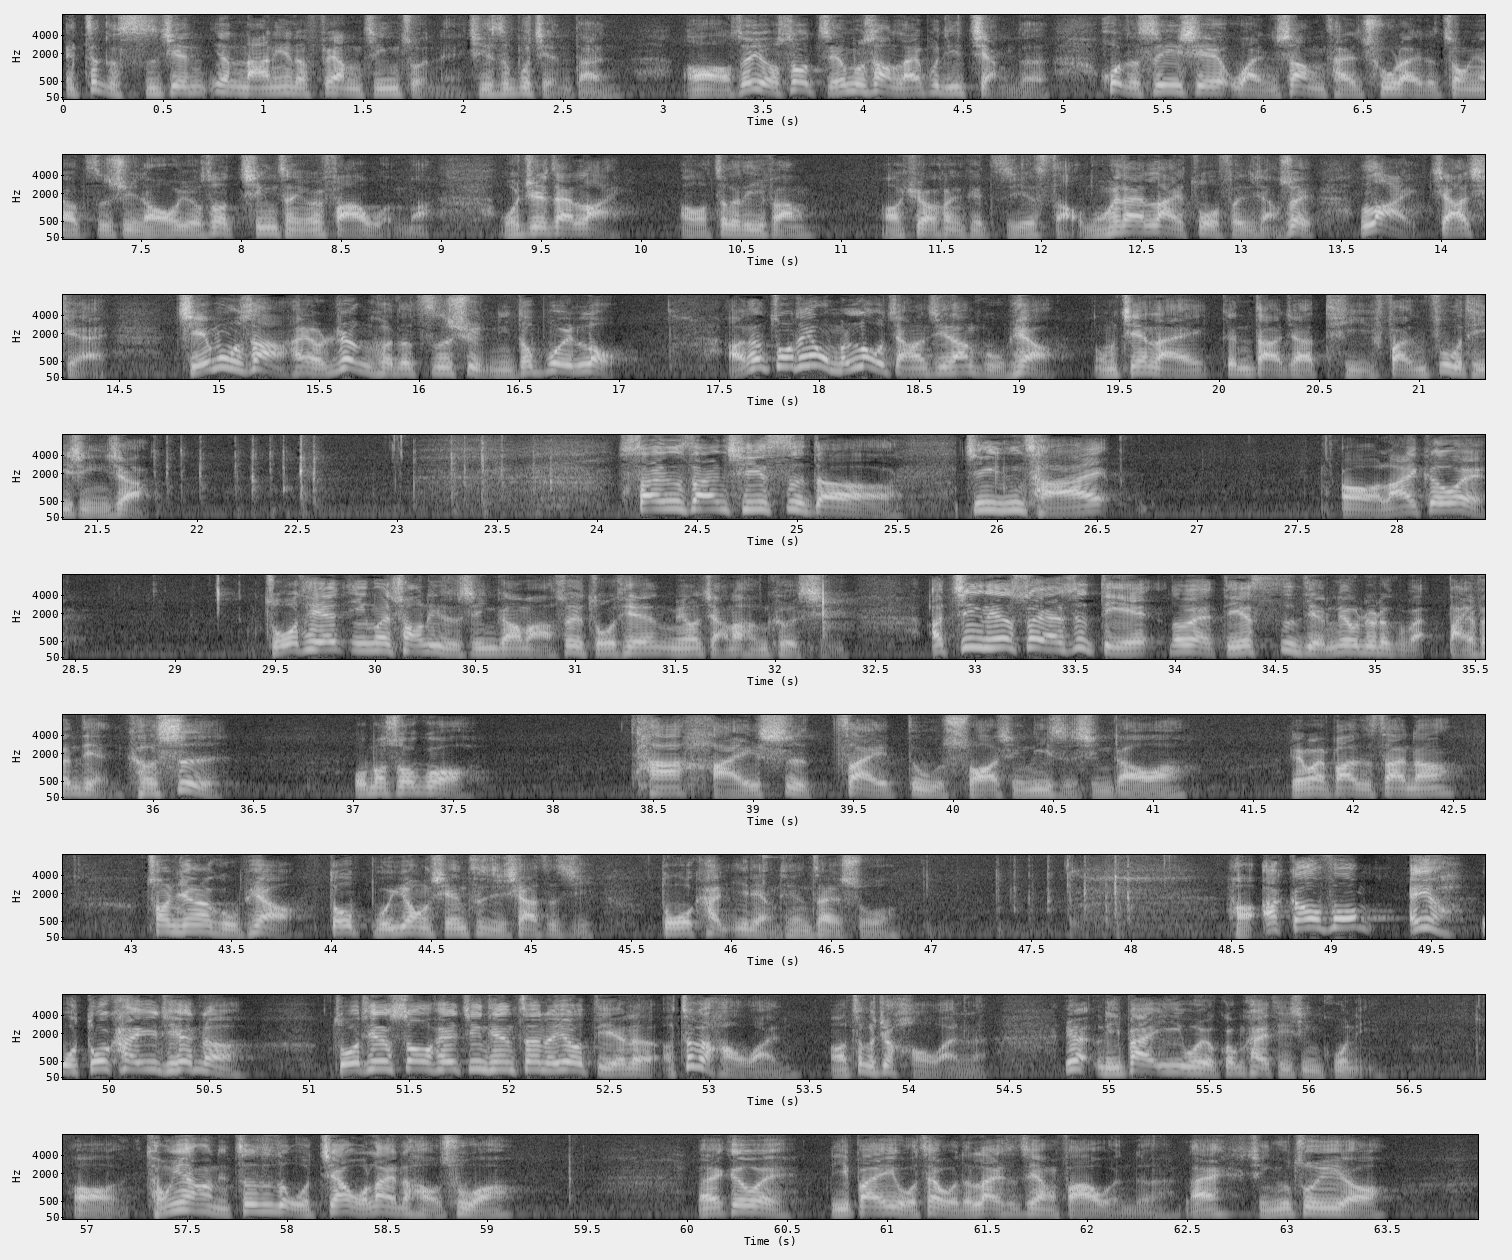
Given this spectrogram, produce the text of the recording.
哎，这个时间要拿捏的非常精准呢，其实不简单哦，所以有时候节目上来不及讲的，或者是一些晚上才出来的重要资讯，然后有时候清晨也会发文嘛，我就在 Line 哦这个地方哦需要看你可以直接扫，我们会在 Line 做分享，所以 Line 加起来，节目上还有任何的资讯你都不会漏。啊，那昨天我们漏讲了几张股票，我们今天来跟大家提反复提醒一下。三三七四的精彩哦，来各位，昨天因为创历史新高嘛，所以昨天没有讲到，很可惜啊。今天虽然是跌，对不对？跌四点六六个百百分点，可是我们说过，它还是再度刷新历史新高啊，两百八十三呢。创新的股票都不用先自己吓自己，多看一两天再说。好啊，高峰，哎呀，我多看一天了。昨天收黑，今天真的又跌了啊，这个好玩啊，这个就好玩了。因为礼拜一我有公开提醒过你，哦，同样你这是我加我赖的好处啊。来，各位，礼拜一我在我的赖是这样发文的，来，请注意哦。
